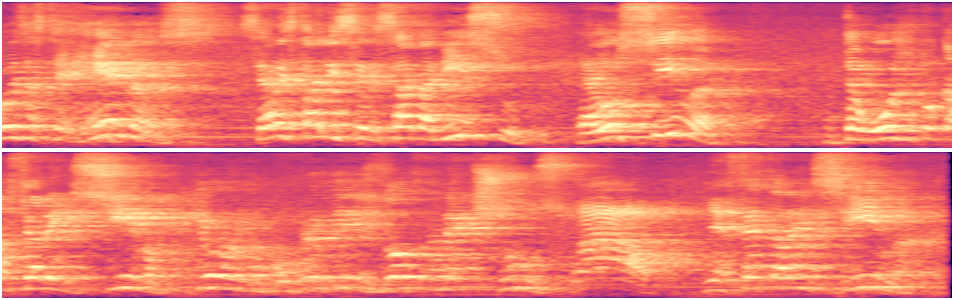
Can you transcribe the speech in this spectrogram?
coisas terrenas, se ela está alicerçada nisso, ela oscila. Então hoje eu estou com a fé lá em cima, porque eu comprei um tênis novo no uau, minha fé está lá em cima.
